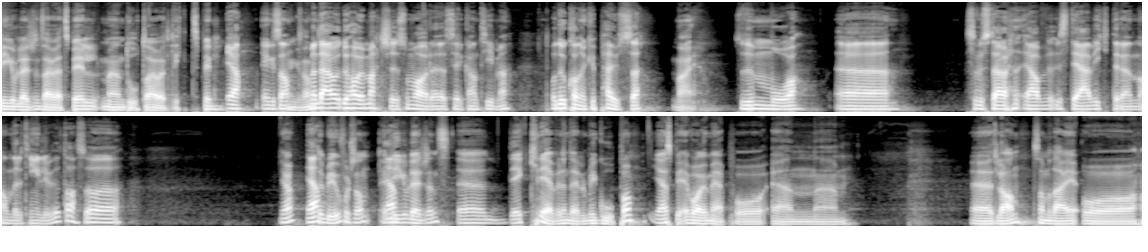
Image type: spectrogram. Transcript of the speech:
League of Legends er jo et spill, men Dota er jo et likt spill. ja, ikke sant? Ikke sant? Men det jo, du har jo matcher som varer ca. en time, og du kan jo ikke pause. Nei. Så du må eh, Så hvis det, er, ja, hvis det er viktigere enn andre ting i livet, da, så Ja, Ja. det blir jo fort sånn. Ja. League of Legends, eh, det krever en del å bli god på. Jeg, jeg var jo med på en eh, et LAN sammen med deg og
